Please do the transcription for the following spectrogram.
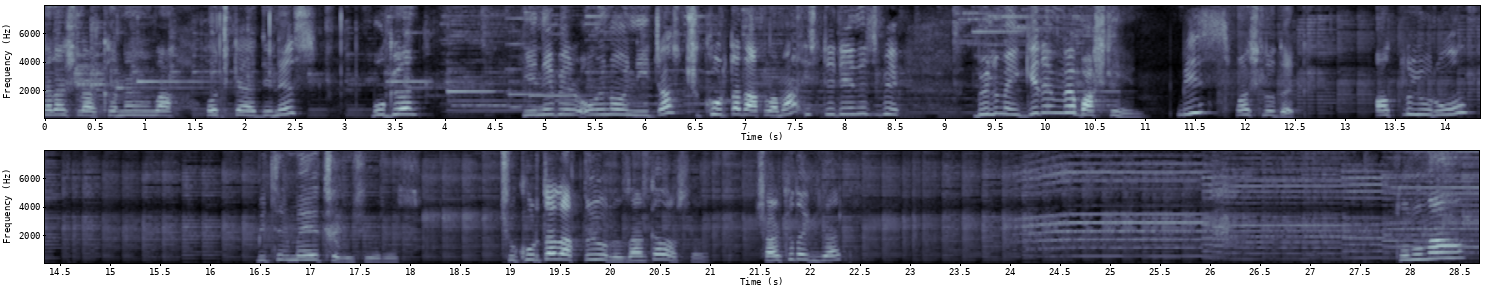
Arkadaşlar kanalıma hoş geldiniz. Bugün yeni bir oyun oynayacağız. Çukurda atlama. İstediğiniz bir bölüme girin ve başlayın. Biz başladık. Atlıyoruz. Bitirmeye çalışıyoruz. Çukurda atlıyoruz arkadaşlar. Şarkı da güzel. Sonuna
